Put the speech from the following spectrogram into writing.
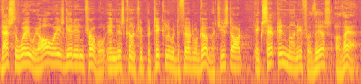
that's the way we always get in trouble in this country, particularly with the federal government. You start accepting money for this or that,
